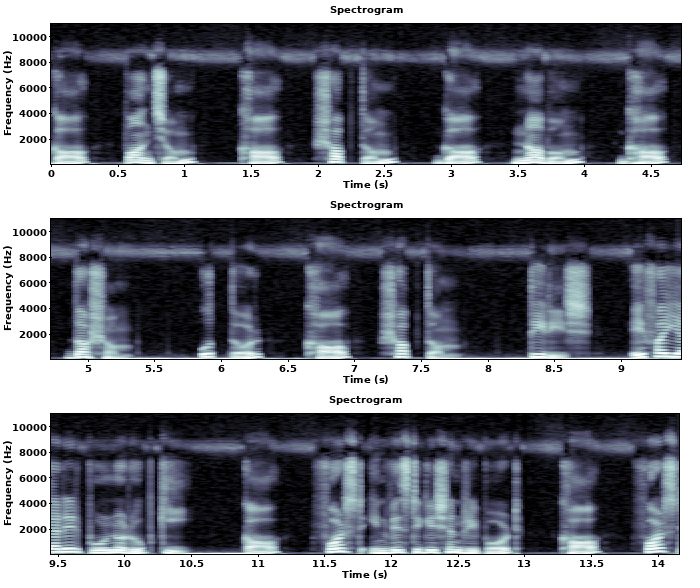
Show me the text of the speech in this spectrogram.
ক. পঞ্চম। খ. সপ্তম। গ. নবম। ঘ. দশম। উত্তর, খ. সপ্তম। তিরিশ। এফআইআরের পূর্ণরূপ কি? ক. ফার্স্ট ইনভেস্টিগেশন রিপোর্ট খ ফার্স্ট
